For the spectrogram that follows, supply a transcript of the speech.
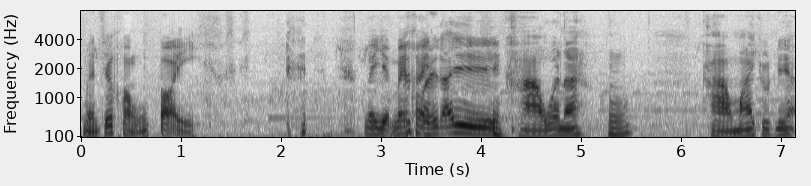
เหมือนเจ้าของปล่อย ไม่เยอะไม่ค่อยปล่ไอ้ข่าวอะนะหืมข่าวไม้ชุดเนี้ย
